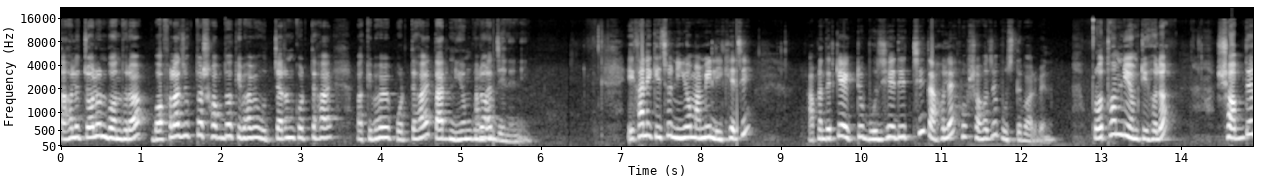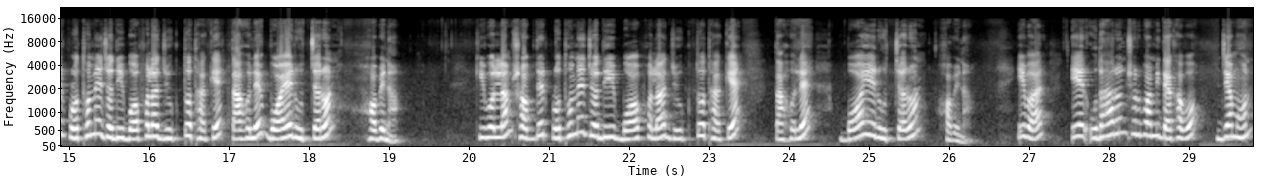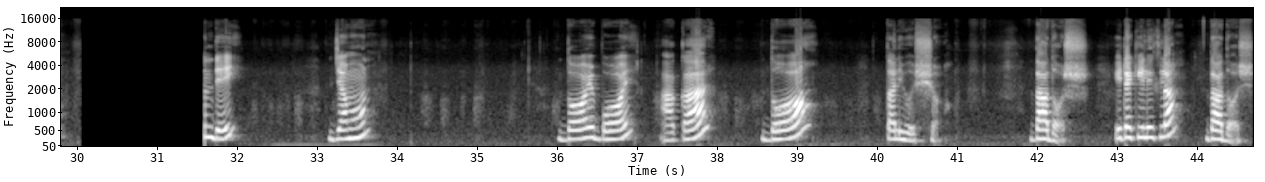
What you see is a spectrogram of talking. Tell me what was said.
তাহলে চলুন বন্ধুরা, বফলাযুক্ত শব্দ কীভাবে উচ্চারণ করতে হয় বা কীভাবে পড়তে হয় তার নিয়মগুলো আমরা জেনে নিই। এখানে কিছু নিয়ম আমি লিখেছি। আপনাদেরকে একটু বুঝিয়ে দিচ্ছি, তাহলে খুব সহজে বুঝতে পারবেন। প্রথম নিয়মটি হলো, শব্দের প্রথমে যদি বফলা যুক্ত থাকে, তাহলে বয়ের উচ্চারণ হবে না। কি বললাম? শব্দের প্রথমে যদি বফলা যুক্ত থাকে, তাহলে ব এর উচ্চারণ হবে না। এবার এর উদাহরণস্বরূপ আমি দেখাবো। যেমন, দেই, যেমন, দয়, বয়, আকার, দ তালিবস্য দ্বাদশ। এটা কি লিখলাম? দ্বাদশ।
